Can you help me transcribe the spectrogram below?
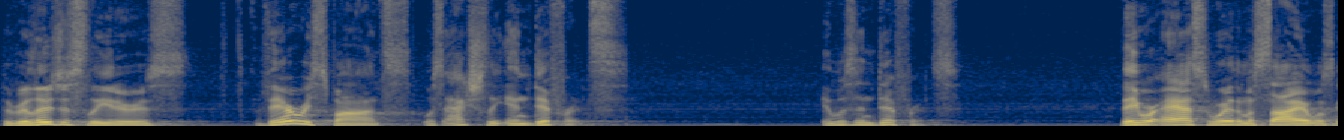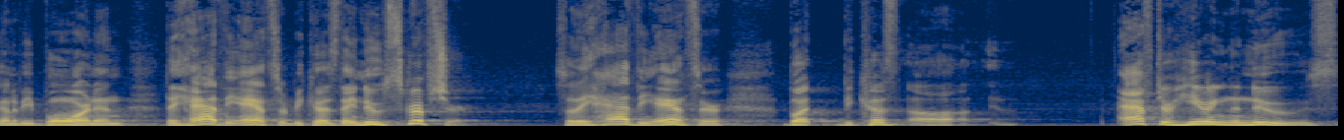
The religious leaders, their response was actually indifference. It was indifference. They were asked where the Messiah was going to be born, and they had the answer because they knew Scripture. So they had the answer, but because uh, After hearing the news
